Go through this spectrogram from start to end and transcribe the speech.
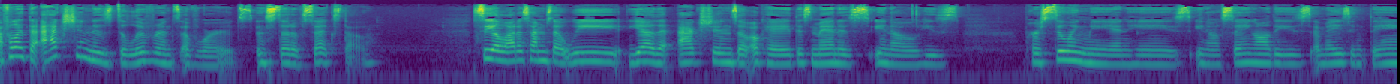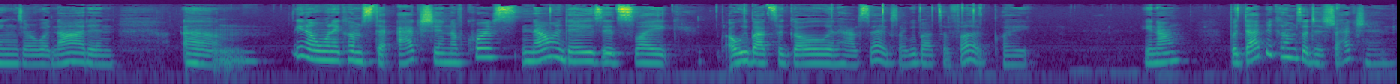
i feel like the action is deliverance of words instead of sex though. See a lot of times that we yeah the actions of okay this man is you know he's pursuing me and he's you know saying all these amazing things or whatnot and um you know when it comes to action of course nowadays it's like oh we about to go and have sex. Like we about to fuck. Like you know? But that becomes a distraction.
